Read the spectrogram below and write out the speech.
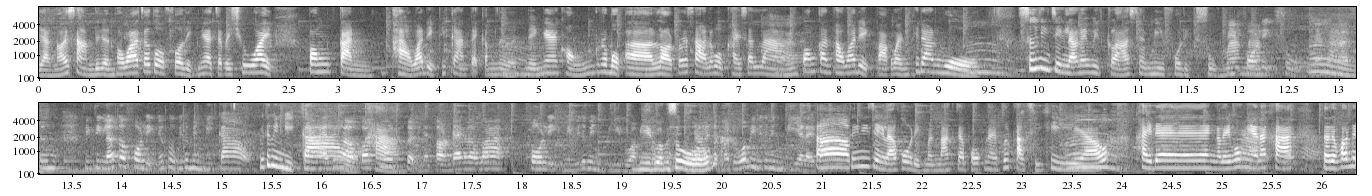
อย่างน้อย 3 เดือน เพราะว่าเจ้าตัวโฟลิกเนี่ยจะไปช่วยป้องกันภาวะเด็กพิการแต่กำเนิดอืมในแง่ของระบบอ่าหลอดประสาทระบบไขสันหลังค่ะป้องกันภาวะเด็กปากแหว่งเพดานโหวอืมซึ่งจริง ๆ แล้วในวิดกลาสเนี่ยมีโฟลิกสูงมีมากโฟนะลิกสูงนะคะอืมซึ่งจริง ๆ แล้วตัวโฟลิกก็คือวิตามิน B9 วิตามิน B9 ซึ่งเราก็ค่ะพูดเกริดในตอนแรกแล้วว่าโฟลิกมีวิตามิน B รวม B รวมสูงใช่แต่มาดูว่ามีวิตามิน B อะไรอ่าบ้างซึ่งจริงๆแล้วโฟลิกมันมักจะพบในพืชผักสีเขียวอืมไข่แดงอะไรพวกเนี้ยนะคะใช่ค่ะแต่เฉพาะใน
